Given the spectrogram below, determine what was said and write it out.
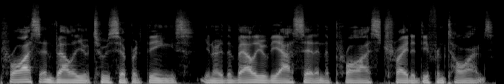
Price and value are two separate things. You know, the value of the asset and the price trade at different times.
